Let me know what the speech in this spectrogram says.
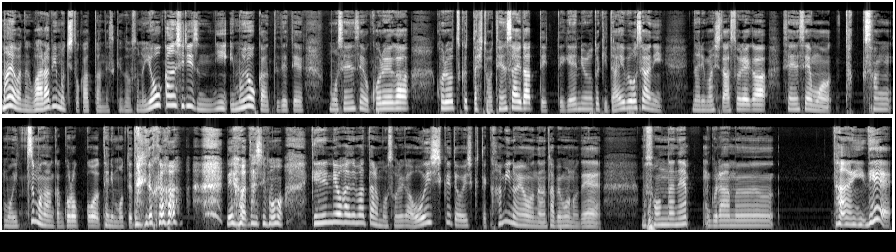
前はね、わらび餅とかあったんですけど、その羊羹シリーズに芋羊羹って出て、もう先生はこれが、これを作った人は天才だって言って、減量の時だいぶお世話になりました。それが先生もたくさん、もういつもなんか5、6個手に持ってたりとか で、私も減量始まったらもうそれが美味しくて美味しくて神のような食べ物で、もうそんなね、グラム単位で、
